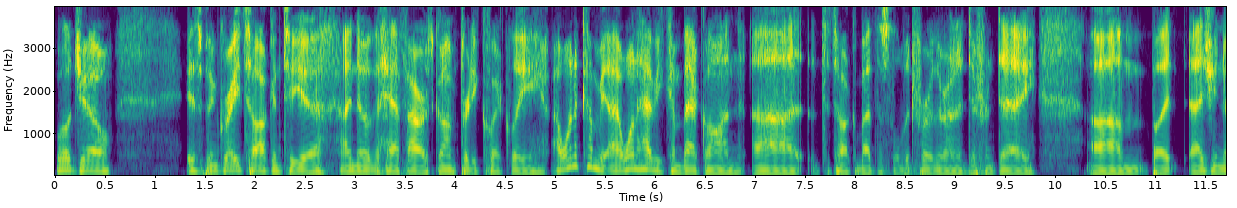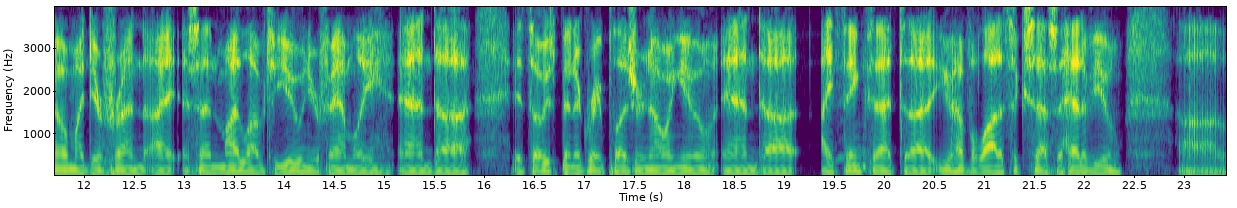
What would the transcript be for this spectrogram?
Well, Joe, it's been great talking to you. I know the half hour has gone pretty quickly. I want to come. I want to have you come back on uh, to talk about this a little bit further on a different day. Um, but as you know, my dear friend, I send my love to you and your family, and uh, it's always been a great pleasure knowing you. And uh, I think that uh, you have a lot of success ahead of you. Uh,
